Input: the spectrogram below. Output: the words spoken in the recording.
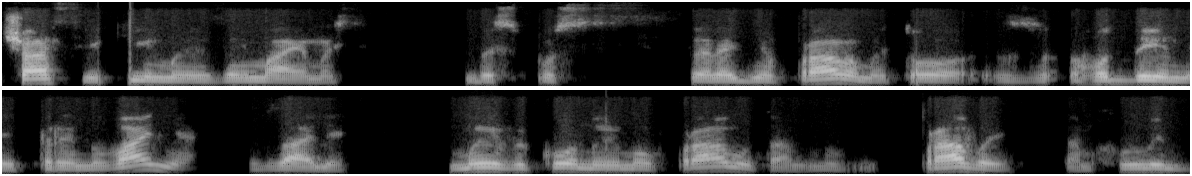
час, який ми займаємось безпосередньо вправами, то з години тренування в залі ми виконуємо вправу там ну, вправи там хвилин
